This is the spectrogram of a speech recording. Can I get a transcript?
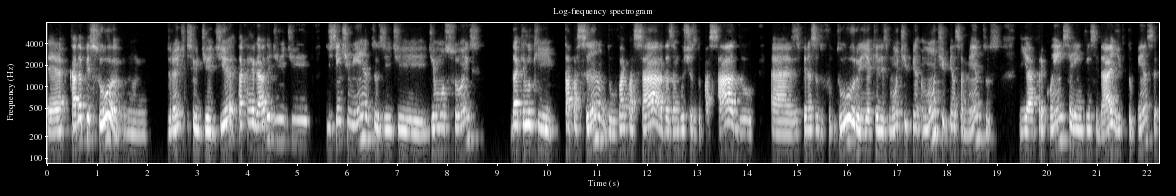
É, cada pessoa, hum, durante seu dia a dia, está carregada de, de, de, sentimentos e de, de emoções daquilo que está passando, vai passar, das angústias do passado, as esperanças do futuro e aqueles monte, monte de pensamentos e a frequência e a intensidade que tu pensa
